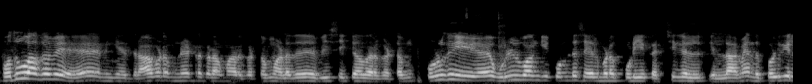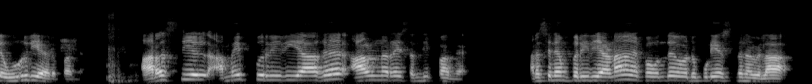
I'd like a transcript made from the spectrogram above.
பொதுவாகவே நீங்க திராவிட முன்னேற்ற கழகமா இருக்கட்டும் அல்லது விசிகாவா இருக்கட்டும் கொள்கையை உள்வாங்கி கொண்டு செயல்படக்கூடிய கட்சிகள் எல்லாமே அந்த கொள்கையில உறுதியா இருப்பாங்க. அரசியல் அமைப்பு ரீதியாக ஆளுநரை சந்திப்பாங்க. அரசியலமைப்பு ரீதியானா இப்ப வந்து ஒரு குடியரசு தின விழா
